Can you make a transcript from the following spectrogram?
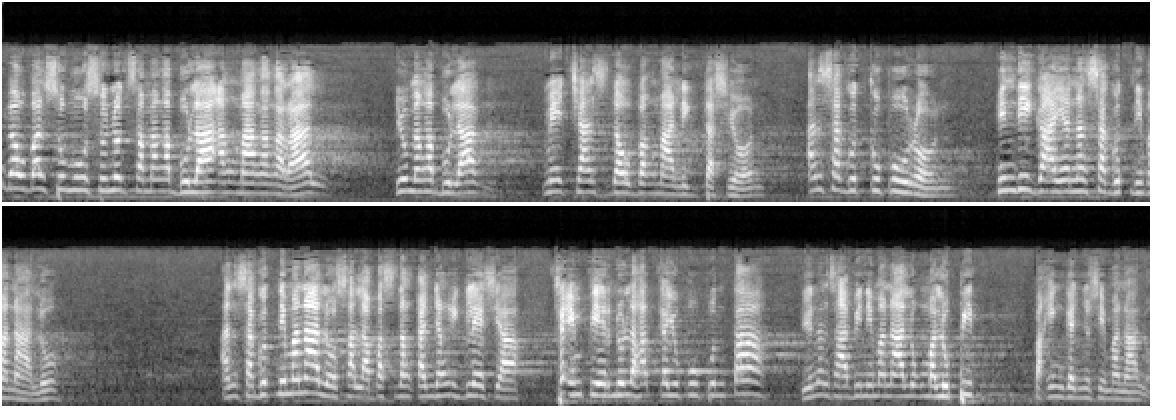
daw ba sumusunod sa mga bulaang mga ngaral? Yung mga bulag, may chance daw bang maligtas yon? Ang sagot ko po ron, hindi gaya ng sagot ni Manalo. Ang sagot ni Manalo, sa labas ng kanyang iglesia, sa impyerno lahat kayo pupunta. Yun ang sabi ni Manalong malupit. Pakinggan nyo si Manalo.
